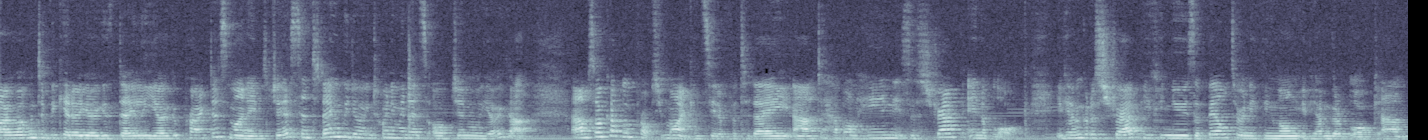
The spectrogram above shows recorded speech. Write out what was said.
Hi, welcome to Biketo Yoga's daily yoga practice. My name's Jess and today we'll be doing 20 minutes of general yoga. Um, so a couple of props you might consider for today uh, to have on hand is a strap and a block. If you haven't got a strap, you can use a belt or anything long. If you haven't got a block, um,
